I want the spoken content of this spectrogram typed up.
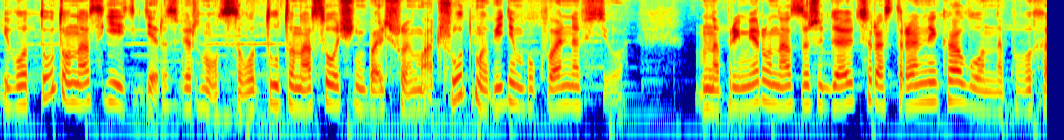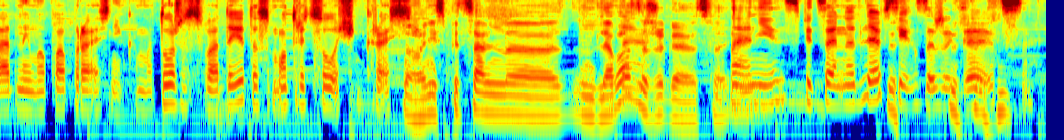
И вот тут у нас есть где развернуться. Вот тут у нас очень большой маршрут, мы видим буквально все. Например, у нас зажигаются растральные колонны по выходным и по праздникам. И тоже с воды это смотрится очень красиво. Они специально для вас да. зажигаются? Они специально для всех зажигаются.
